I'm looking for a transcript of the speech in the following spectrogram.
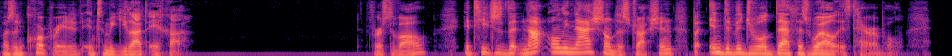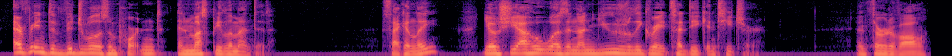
was incorporated into Megillat Eicha. First of all, it teaches that not only national destruction, but individual death as well is terrible. Every individual is important and must be lamented. Secondly, Yoshiyahu was an unusually great tzaddik and teacher. And third of all,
